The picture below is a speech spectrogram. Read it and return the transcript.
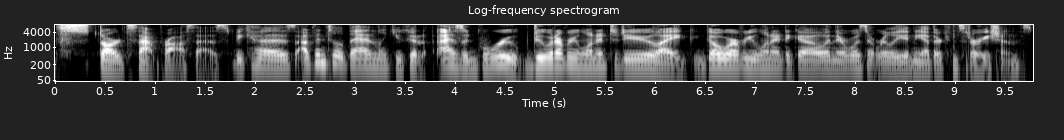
starts that process because up until then, like you could, as a group, do whatever you wanted to do, like go wherever you wanted to go, and there wasn't really any other considerations.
